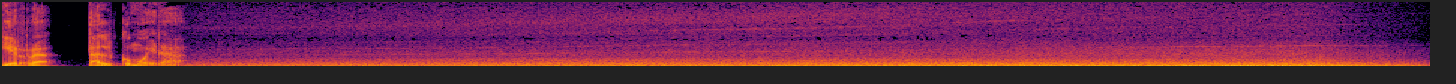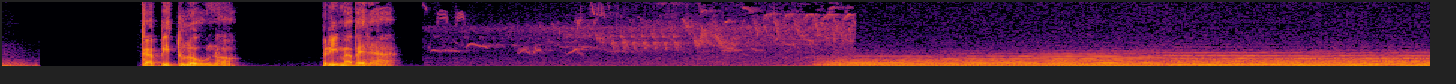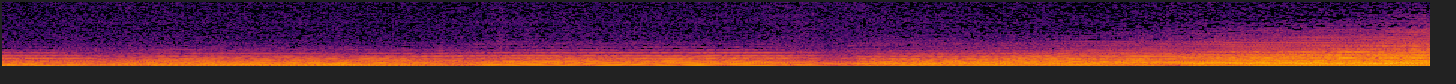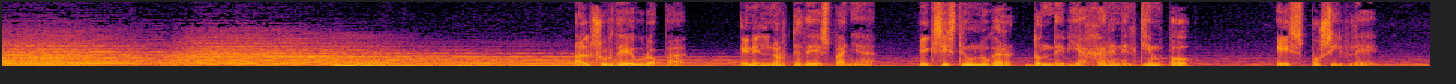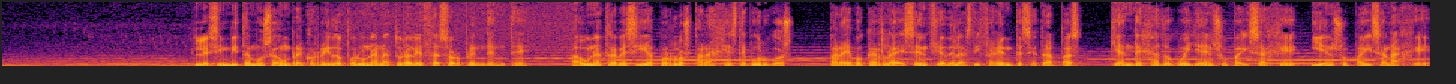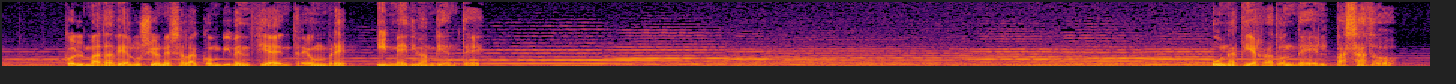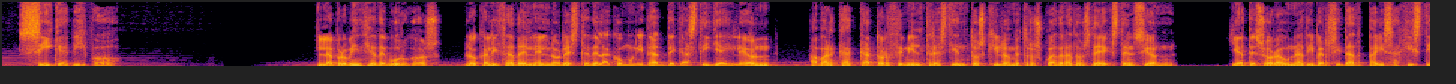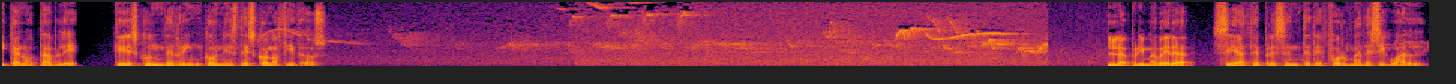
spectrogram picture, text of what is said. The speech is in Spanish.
Tierra tal como era. Capítulo 1 Primavera Al sur de Europa, en el norte de España, existe un lugar donde viajar en el tiempo es posible. Les invitamos a un recorrido por una naturaleza sorprendente, a una travesía por los parajes de Burgos para evocar la esencia de las diferentes etapas que han dejado huella en su paisaje y en su paisanaje, colmada de alusiones a la convivencia entre hombre y medio ambiente. Una tierra donde el pasado sigue vivo. La provincia de Burgos, localizada en el noreste de la comunidad de Castilla y León, abarca 14.300 kilómetros cuadrados de extensión y atesora una diversidad paisajística notable que esconde rincones desconocidos. La primavera se hace presente de forma desigual.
